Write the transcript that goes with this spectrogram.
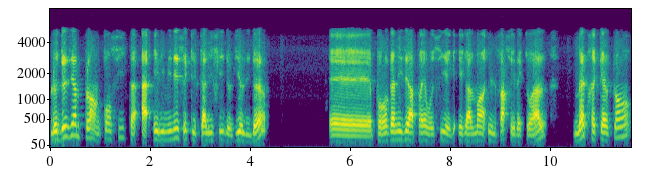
Le deuxième plan consiste à éliminer ce qu'ils qualifient de vieux leaders pour organiser après aussi également une farce électorale, mettre quelqu'un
